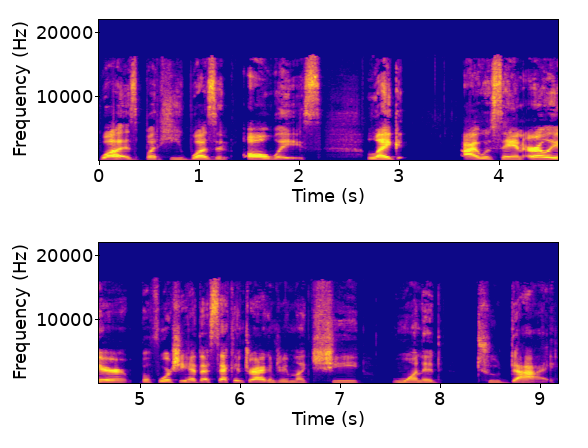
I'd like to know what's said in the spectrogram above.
was, but he wasn't always. Like I was saying earlier, before she had that second dragon dream, like she wanted to die.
